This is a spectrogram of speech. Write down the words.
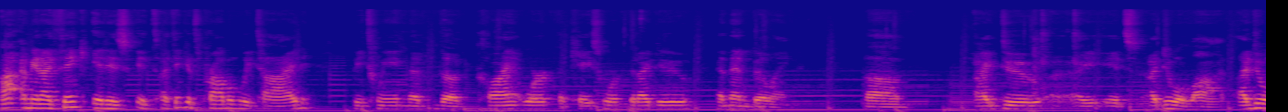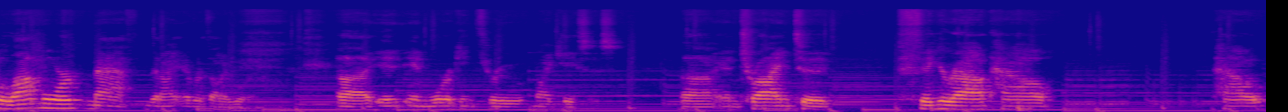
I, I mean, I think it is. It's. I think it's probably tied between the the client work, the case work that I do, and then billing. Um, I do. I, it's. I do a lot. I do a lot more math than I ever thought I would uh, in, in working through my cases uh, and trying to figure out how how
